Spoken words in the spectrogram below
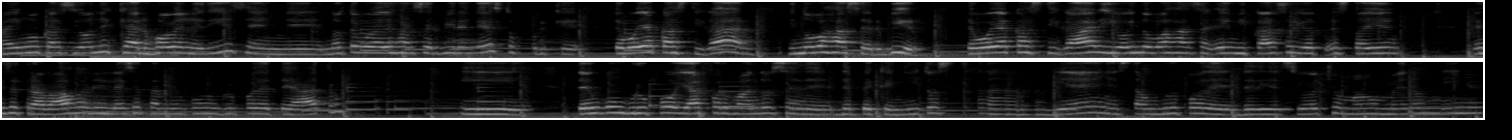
Hay ocasiones que al joven le dicen, eh, no te voy a dejar servir en esto porque te voy a castigar y no vas a servir, te voy a castigar y hoy no vas a hacer, en mi caso yo estoy en ese trabajo en la iglesia también con un grupo de teatro y tengo un grupo ya formándose de, de pequeñitos también. Está un grupo de, de 18 más o menos niños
